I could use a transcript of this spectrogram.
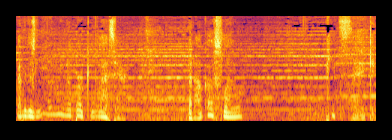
I mean, there's literally no broken glass here. But I'll go slow. Pete's sake.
